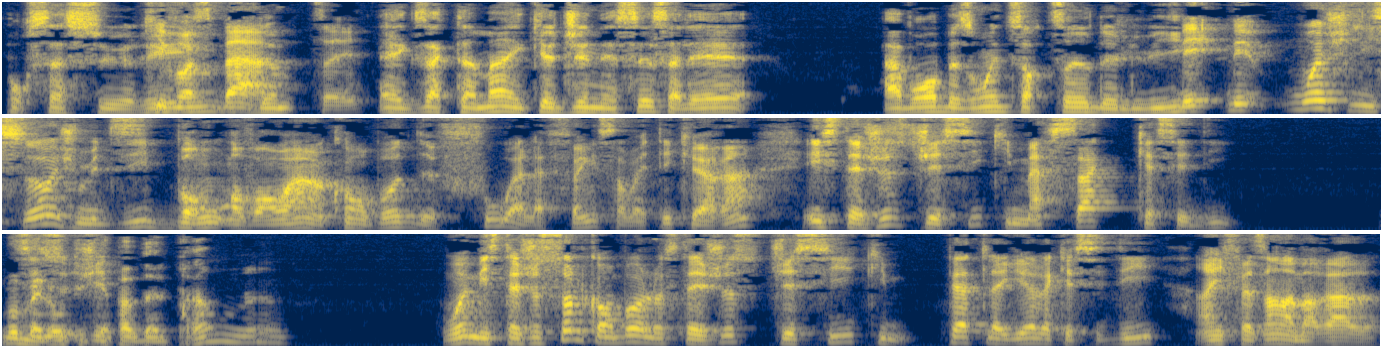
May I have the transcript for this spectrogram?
pour s'assurer Qu'il va se battre, de- tu sais. exactement et que Genesis allait avoir besoin de sortir de lui. Mais, mais moi, je lis ça, je me dis, bon, on va avoir un combat de fou à la fin, ça va être écœurant. Et c'était juste Jesse qui massacre Cassidy. Oui, mais l'autre est j'ai- capable de le prendre, là. Ouais, mais c'était juste ça le combat, là. C'était juste Jesse qui pète la gueule à Cassidy en y faisant la morale.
